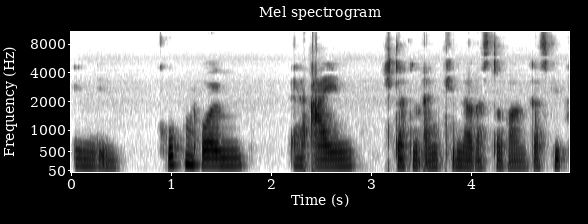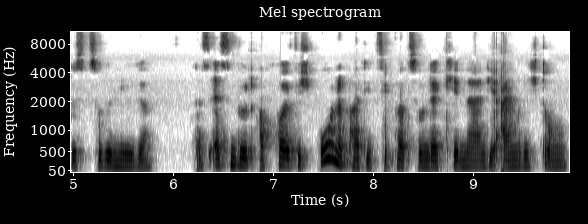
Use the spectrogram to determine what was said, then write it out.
in den Gruppenräumen äh, ein, statt in einem Kinderrestaurant. Das gibt es zu Genüge. Das Essen wird auch häufig ohne Partizipation der Kinder in die Einrichtungen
